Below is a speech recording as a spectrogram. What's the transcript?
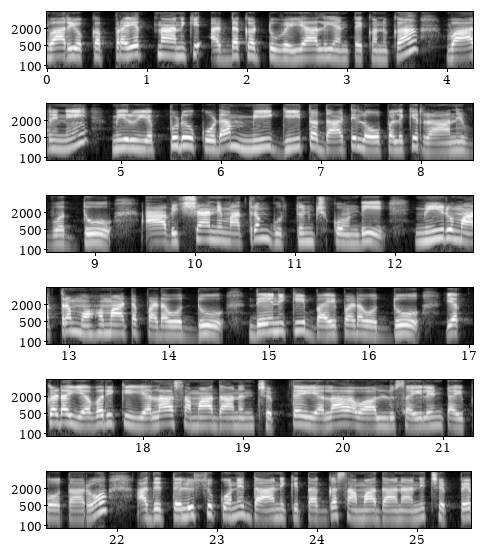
వారి యొక్క ప్రయత్నానికి అడ్డకట్టు వేయాలి అంటే కనుక వారిని మీరు ఎప్పుడూ కూడా మీ గీత దాటి లోపలికి రానివ్వద్దు. ఆ విషయాన్ని మాత్రం గుర్తుంచుకోండి. మీరు మాత్రం మొహమాట పడవద్దు. దేనికి భయపడవద్దు. ఎక్కడ ఎవరికి ఎలా సమాధానం చెప్తే ఎలా వాళ్ళు సైలెంట్ అయిపోతారో అది తెలుసుకొని దాని దానికి తగ్గ సమాధానాన్ని చెప్పే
